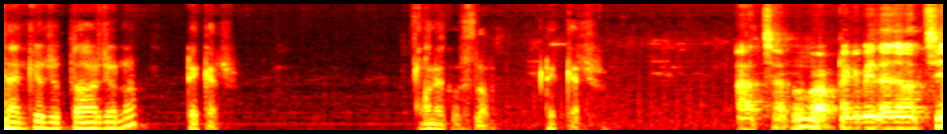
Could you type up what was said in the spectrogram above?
থ্যাংক ইউ যুক্ত হওয়ার জন্য। টেক কেয়ার ওয়ালাইকুম আসসালাম। টেক কেয়ার আচ্ছা আপনাকে বিদায় জানাচ্ছি।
